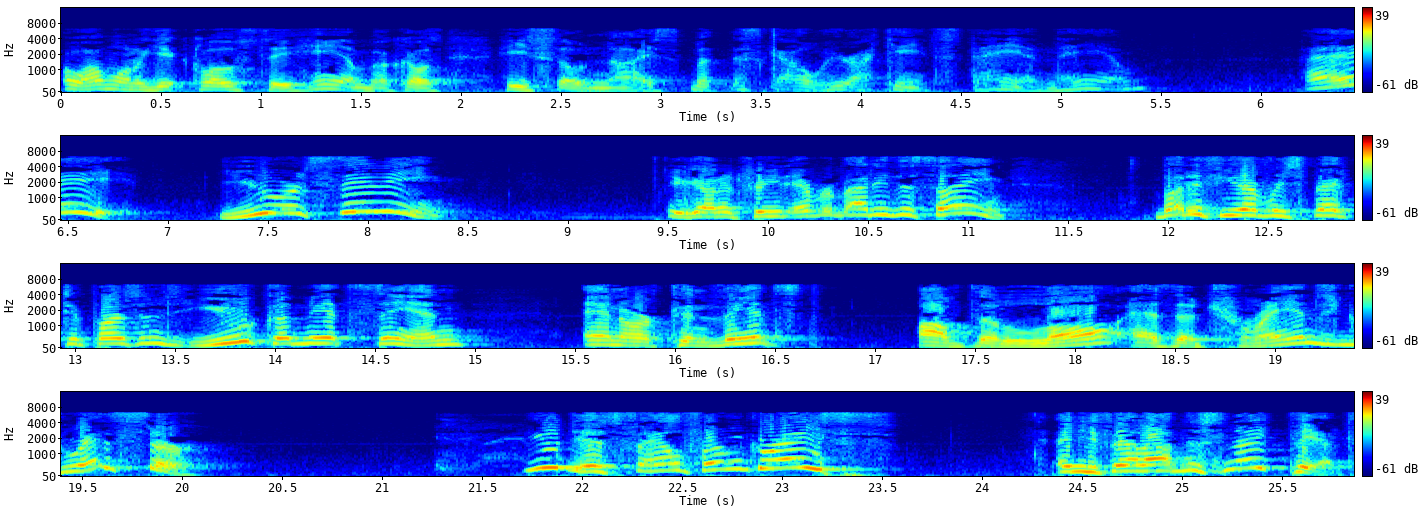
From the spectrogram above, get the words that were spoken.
Oh, I want to get close to him because he's so nice. But this guy over here, I can't stand him. Hey, you are sinning. You got to treat everybody the same. But if you have respect to persons, you commit sin and are convinced of the law as a transgressor. You just fell from grace. And you fell out in the snake pit.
